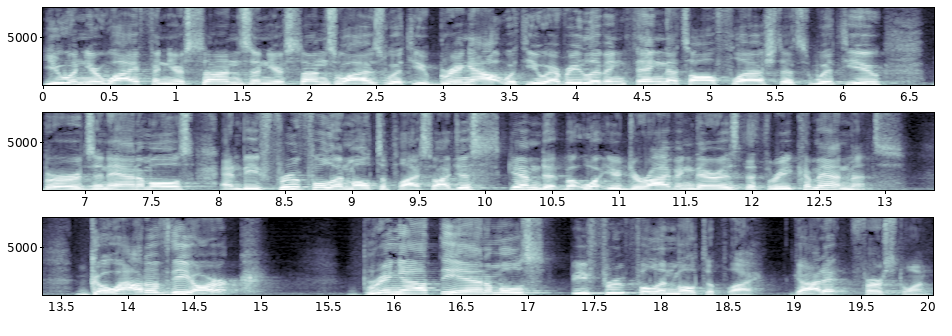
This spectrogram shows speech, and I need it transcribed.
You and your wife and your sons and your sons' wives with you. Bring out with you every living thing that's all flesh that's with you, birds and animals, and be fruitful and multiply. So I just skimmed it, but what you're deriving there is the three commandments. Go out of the ark Bring out the animals, be fruitful and multiply. Got it? First one.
